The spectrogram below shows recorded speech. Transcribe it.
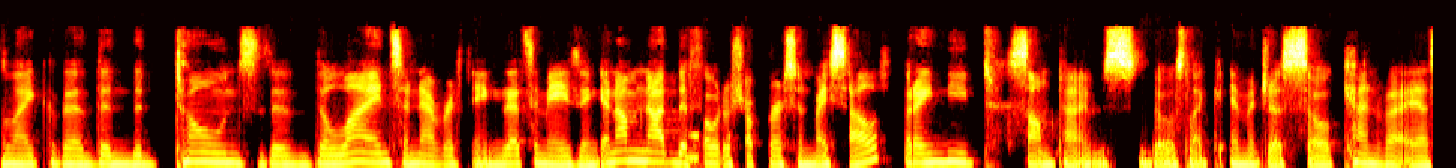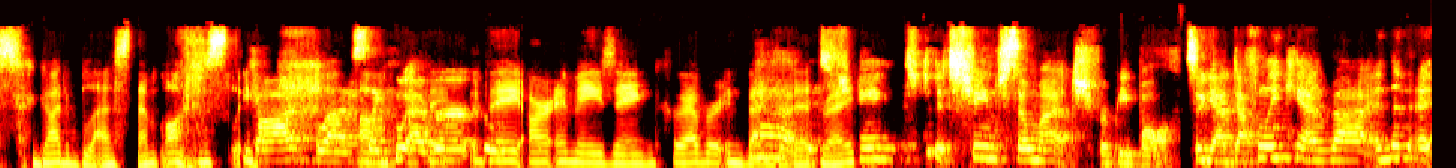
like the, the the tones, the the lines and everything. That's amazing. And I'm not the Photoshop person myself, but I need sometimes those like images. So Canva is God bless them, honestly. God bless, like uh, whoever. They, they, are amazing, whoever invented yeah, it, right? Changed, it's changed so much for people. So yeah, definitely Canva. And then, uh,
